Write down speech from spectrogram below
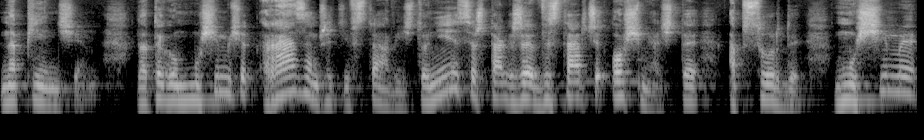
napięciem. Dlatego musimy się razem przeciwstawić. To nie jest też tak, że wystarczy ośmiać te absurdy. Musimy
